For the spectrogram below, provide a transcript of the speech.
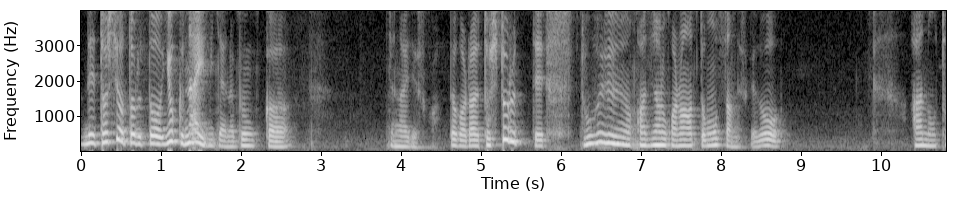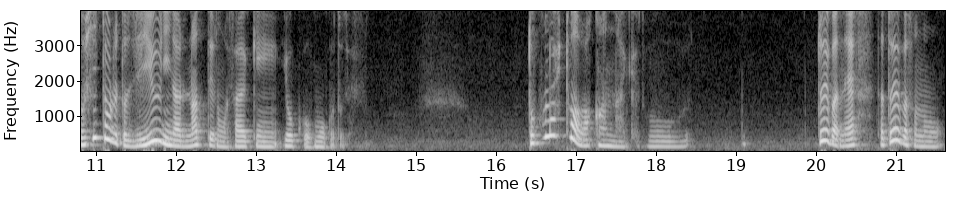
で年を取ると良くないみたいな文化じゃないですか。だから年取るってどういう感じなのかなと思ってたんですけどあの年取ると自由になるなっていうのが最近よく思うことです。男の人は分かんないけど例えばね例えばその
